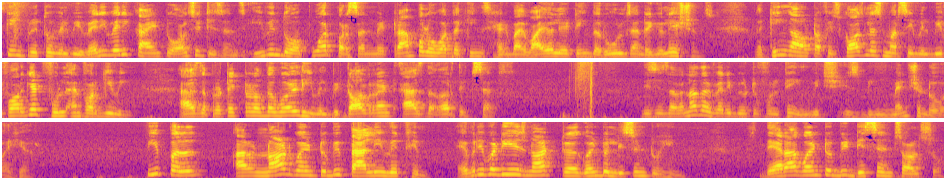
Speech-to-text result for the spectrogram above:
king prithu will be very very kind to all citizens even though a poor person may trample over the king's head by violating the rules and regulations. The king out of his causeless mercy will be forgetful and forgiving. As the protector of the world he will be tolerant as the earth itself. This is another very beautiful thing which is being mentioned over here. People are not going to be pally with him. Everybody is not uh, going to listen to him. There are going to be dissents also.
